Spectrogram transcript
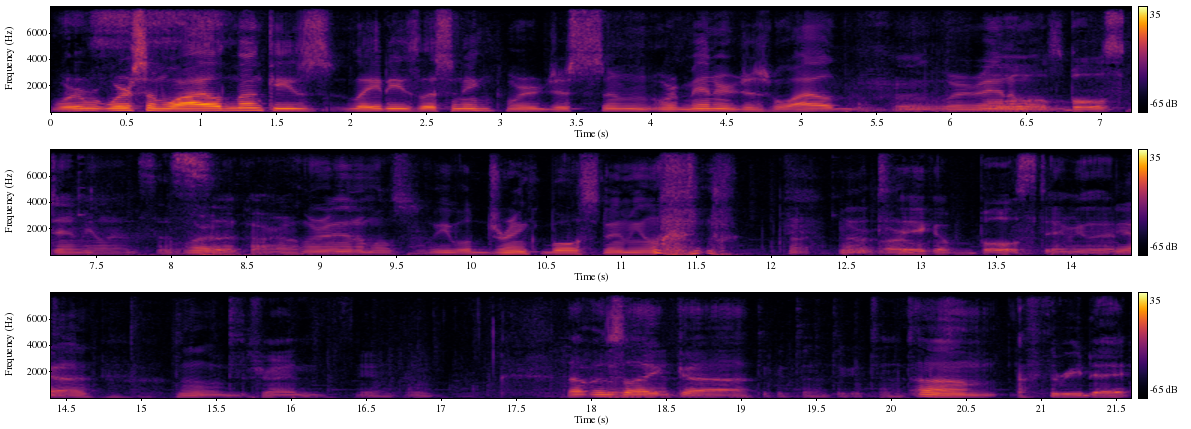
we're we're some wild monkeys, ladies listening. We're just some. We're men are just wild. Uh, we're animals. Bull, stimulants. That's We're- so Carl. We're animals. We will drink bull stimulant. Or- We'll or- take a bull stimulant yeah. No, to try and yeah. That was like uh, a ton, take a ton. um A three day.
